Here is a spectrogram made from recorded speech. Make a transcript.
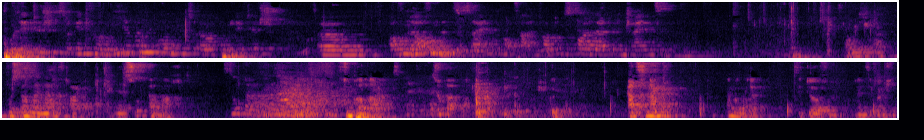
politisch zu informieren und äh, politisch ähm, auf dem Laufenden zu sein und auch verantwortungsvoll dann entscheiden zu können. Aber ich muss noch mal nachfragen. Eine Supermacht. Supermarkt. Supermarkt. Supermarkt. Gut. Herzlichen Dank, Herr Munkler. Sie dürfen, wenn Sie möchten.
